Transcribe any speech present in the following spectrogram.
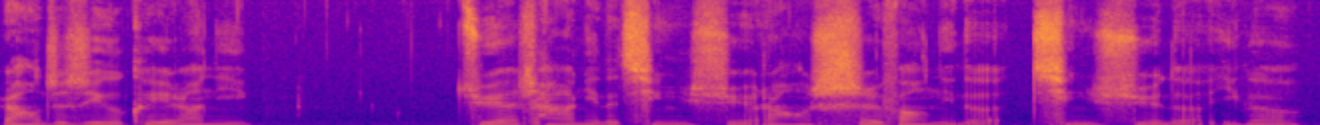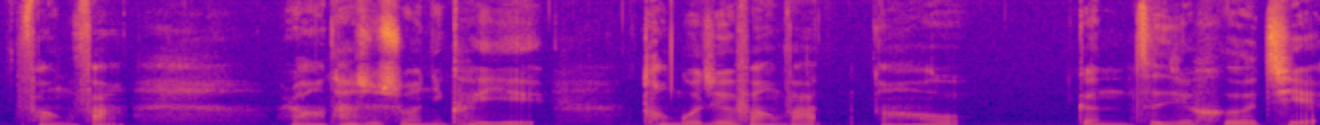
然后这是一个可以让你觉察你的情绪，然后释放你的情绪的一个方法。然后他是说，你可以通过这个方法，然后跟自己和解，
